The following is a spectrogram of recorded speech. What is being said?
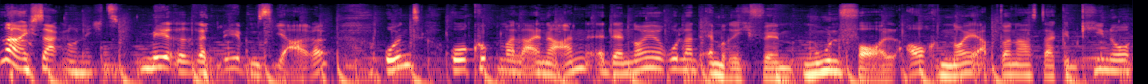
Na, ich sag noch nichts. mehrere Lebensjahre. Und, oh, guck mal einer an, der neue Roland Emmerich-Film Moonfall, auch neu ab Donnerstag im Kino.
